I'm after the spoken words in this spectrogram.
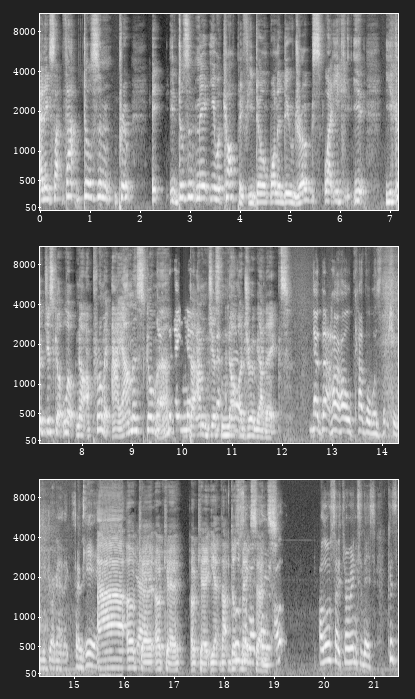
and it's like that doesn't prove it. It doesn't make you a cop if you don't want to do drugs. Like you, you, you could just go, "Look, no, I promise, I am a scummer, Yeah, but but I'm just but, not uh, a drug addict." No, but her whole cover was that she was a drug addict. So here. Ah, okay, okay, okay. Yeah, that does Also, make I'll throw- sense. I'll, I'll also throw into this because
